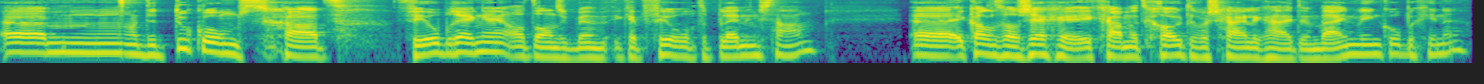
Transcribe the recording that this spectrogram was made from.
Ehm, de toekomst gaat veel brengen. Althans, ik, ben, ik heb veel op de planning staan. Ik kan het wel zeggen, ik ga met grote waarschijnlijkheid een wijnwinkel beginnen.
